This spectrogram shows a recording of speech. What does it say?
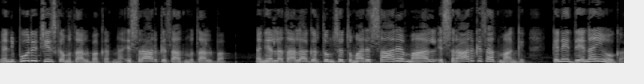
یعنی پوری چیز کا مطالبہ کرنا، اسرار کے ساتھ مطالبہ۔ یعنی اللہ تعالیٰ اگر تم سے تمہارے سارے مال اسرار کے ساتھ مانگے کہ نہیں، دینا ہی ہوگا،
